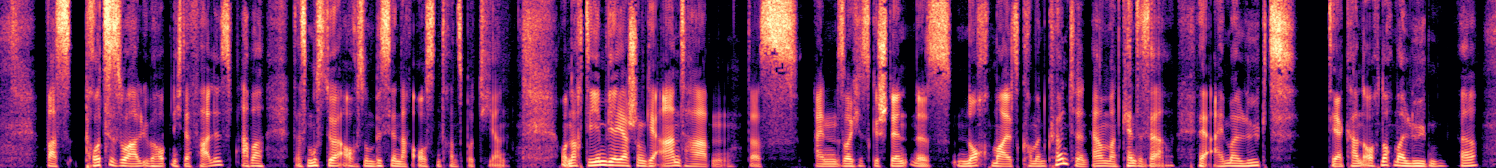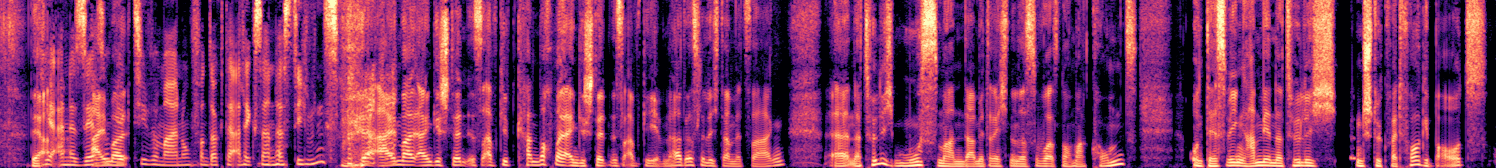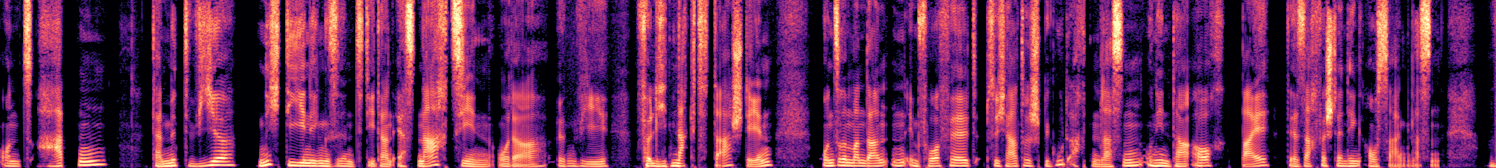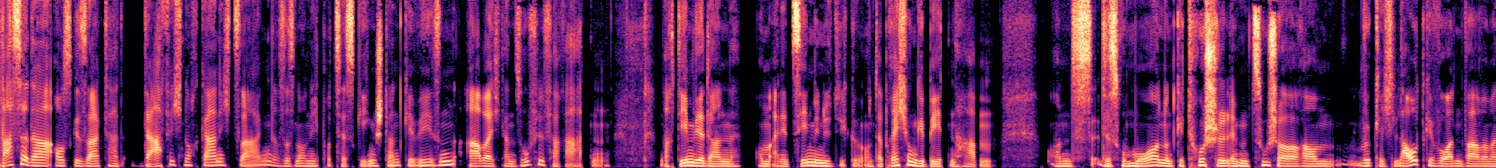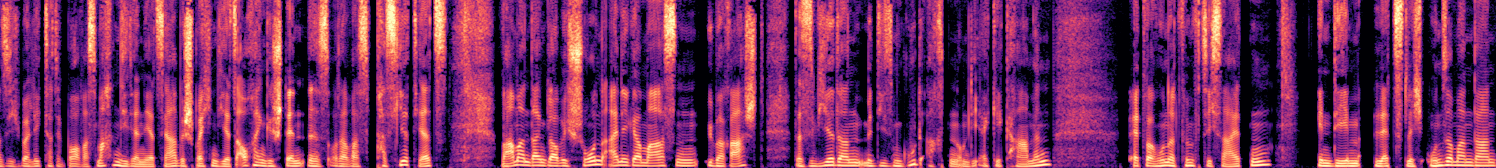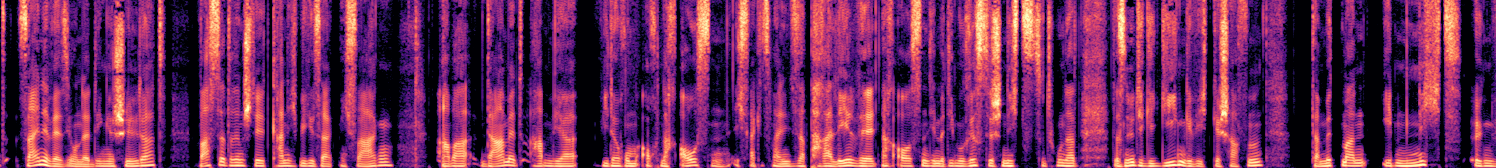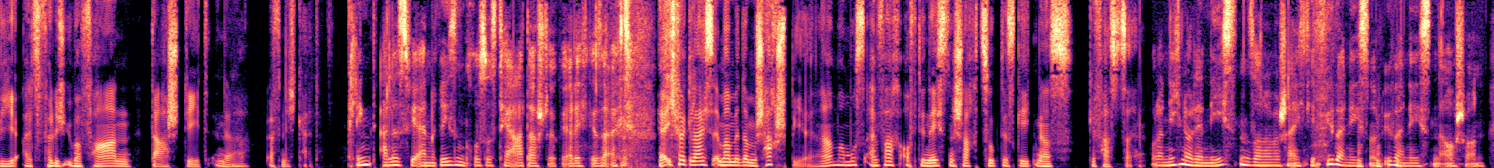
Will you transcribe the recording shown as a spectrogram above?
was prozessual überhaupt nicht der Fall ist. Aber das musst du ja auch so ein bisschen nach außen transportieren. Und nachdem wir ja schon geahnt haben, dass ein solches Geständnis nochmals kommen könnte, ja, man kennt es ja, wer einmal lügt, der kann auch nochmal lügen. Ja? Wer Hier eine sehr einmal, subjektive Meinung von Dr. Alexander Stevens. Wer einmal ein Geständnis abgibt, kann nochmal ein Geständnis abgeben. Ja? Das will ich damit sagen. Äh, natürlich muss man damit rechnen, dass sowas nochmal kommt. Und deswegen haben wir natürlich ein Stück weit vorgebaut und hatten, damit wir nicht diejenigen sind, die dann erst nachziehen oder irgendwie völlig nackt dastehen, unseren Mandanten im Vorfeld psychiatrisch begutachten lassen und ihn da auch bei der Sachverständigen aussagen lassen. Was er da ausgesagt hat, darf ich noch gar nicht sagen. Das ist noch nicht Prozessgegenstand gewesen. Aber ich kann so viel verraten. Nachdem wir dann um eine zehnminütige Unterbrechung gebeten haben und das Rumoren und Getuschel im Zuschauerraum wirklich laut geworden war, weil man sich überlegt hatte, boah, was machen die denn jetzt? Ja, besprechen die jetzt auch ein Geständnis oder was passiert jetzt? War man dann, glaube ich, schon einigermaßen überrascht, dass wir dann mit diesem Gutachten um die Ecke kamen etwa 150 Seiten, in dem letztlich unser Mandant seine Version der Dinge schildert. Was da drin steht, kann ich wie gesagt nicht sagen, aber damit haben wir wiederum auch nach außen, ich sage jetzt mal in dieser Parallelwelt nach außen, die mit humoristisch nichts zu tun hat, das nötige Gegengewicht geschaffen, damit man eben nicht irgendwie als völlig überfahren dasteht in der Öffentlichkeit. Klingt alles wie ein riesengroßes Theaterstück, ehrlich gesagt. Ja, ich vergleiche es immer mit einem Schachspiel. Ja, man muss einfach auf den nächsten Schachzug des Gegners gefasst sein. Oder nicht nur den nächsten, sondern wahrscheinlich den übernächsten und übernächsten auch schon.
